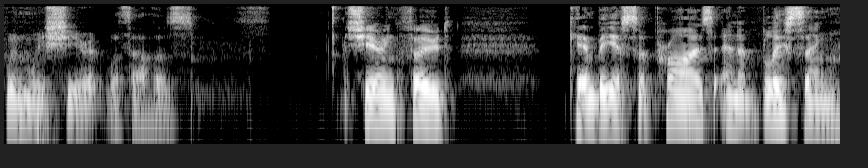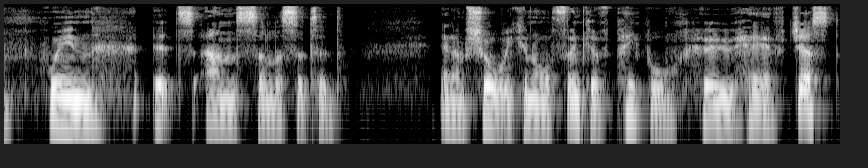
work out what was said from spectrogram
when we share it with others. Sharing food can be a surprise and a blessing when it's unsolicited. And I'm sure we can all think of people who have just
